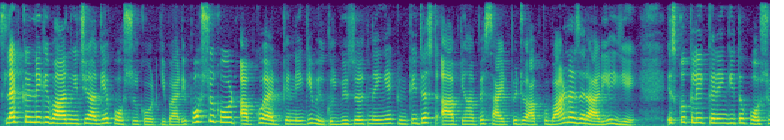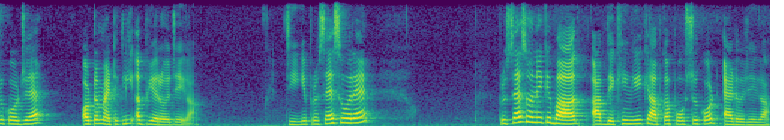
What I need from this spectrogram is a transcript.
सेलेक्ट करने के बाद नीचे आ गया पोस्टल कोड की बारी। पोस्टल कोड आपको ऐड करने की बिल्कुल भी ज़रूरत नहीं है, क्योंकि जस्ट आप यहाँ पे साइड पे जो आपको बाहर नज़र आ रही है, ये। इसको क्लिक करेंगी तो पोस्टल कोड जो है ऑटोमेटिकली अपीयर हो जाएगा। जी, ये प्रोसेस हो रहा है। प्रोसेस होने के बाद आप देखेंगे कि आपका पोस्टल कोड ऐड हो जाएगा।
